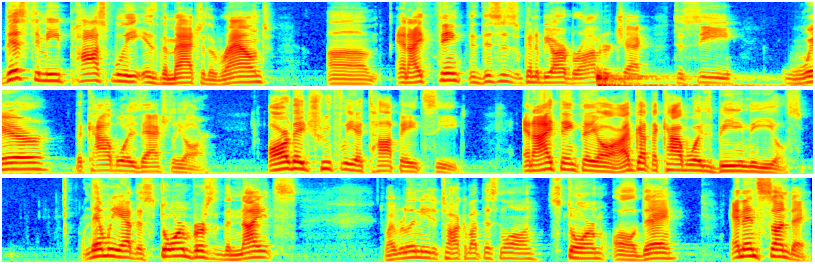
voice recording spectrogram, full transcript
This to me possibly is the match of the round. Um, and I think that this is going to be our barometer check to see where the Cowboys actually are. Are they truthfully a top eight seed? And I think they are. I've got the Cowboys beating the Eels. Then we have the Storm versus the Knights. Do I really need to talk about this long? Storm all day. And then Sunday,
